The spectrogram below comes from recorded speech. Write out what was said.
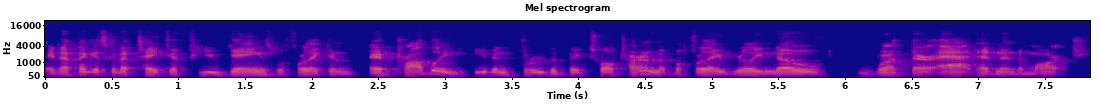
And I think it's going to take a few games before they can, and probably even through the Big 12 tournament before they really know what they're at heading into March.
